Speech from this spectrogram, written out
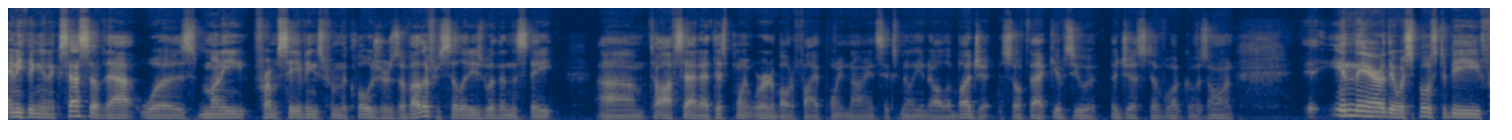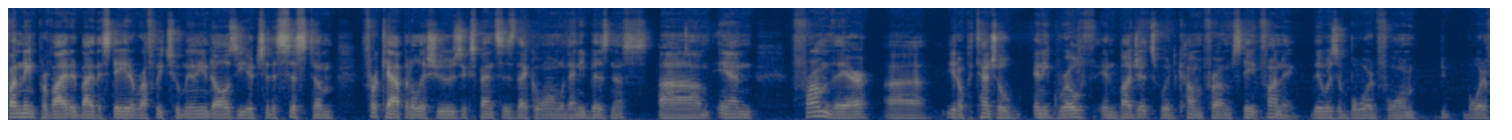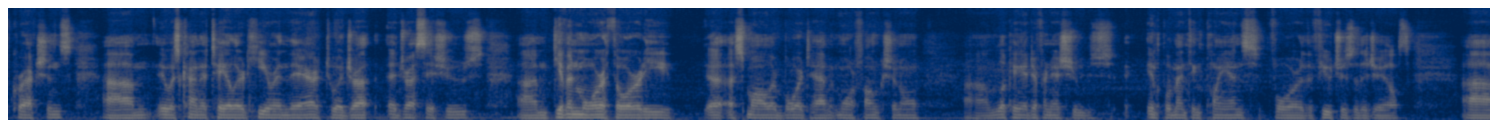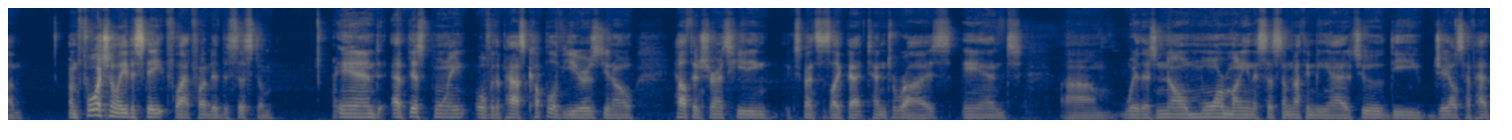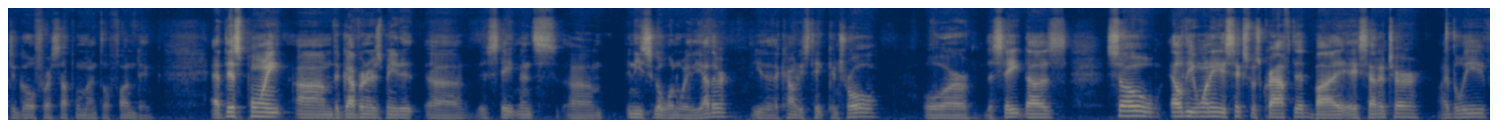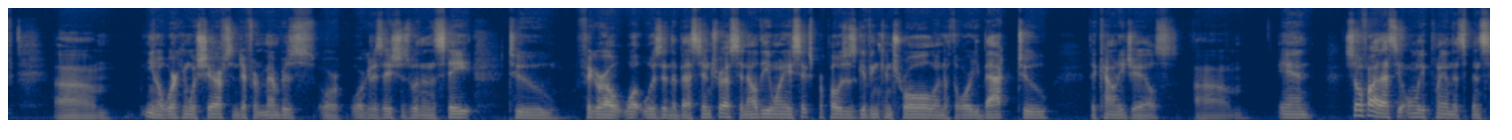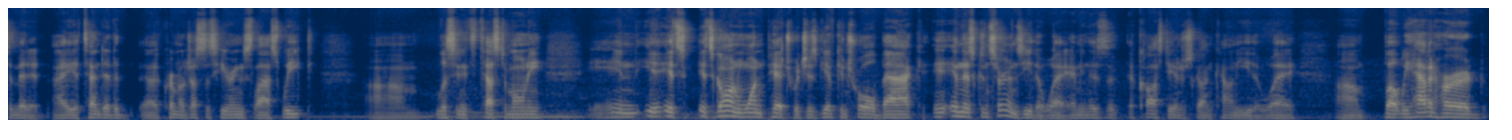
Anything in excess of that was money from savings from the closures of other facilities within the state um, to offset. At this point, we're at about a 5.9, 6 million dollar budget. So if that gives you a, a gist of what goes on. In there, there was supposed to be funding provided by the state of roughly $2 million a year to the system for capital issues, expenses that go on with any business. Um, and from there, uh, you know, potential any growth in budgets would come from state funding. There was a board formed, Board of Corrections. Um, it was kind of tailored here and there to address address issues, um, given more authority, a, a smaller board to have it more functional, um, looking at different issues, implementing plans for the futures of the jails. Um, unfortunately, the state flat funded the system, and at this point, over the past couple of years, you know, health insurance, heating expenses like that tend to rise, and um, where there's no more money in the system, nothing being added to, the jails have had to go for supplemental funding. At this point, um, the governor's made it uh, statements. Um, it needs to go one way or the other. Either the counties take control, or the state does. So LD 186 was crafted by a senator, I believe. Um, you know, working with sheriffs and different members or organizations within the state to figure out what was in the best interest. And LD 186 proposes giving control and authority back to the county jails. Um, and so far, that's the only plan that's been submitted. I attended uh, criminal justice hearings last week, um, listening to testimony, and it- it's it's gone one pitch, which is give control back. And and there's concerns either way. I mean, there's a, a cost to Androscoggin County either way, um, but we haven't heard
